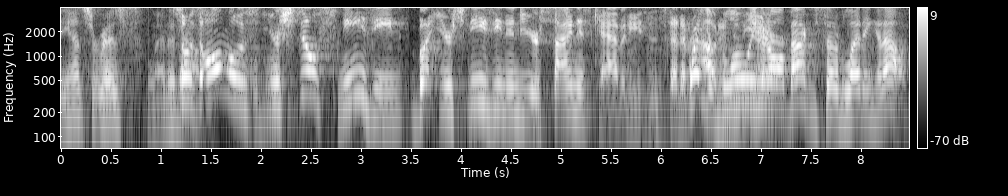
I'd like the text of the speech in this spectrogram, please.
the answer is let it out. So out. it's almost you're still sneezing, but you're sneezing into your sinus cavities instead of right, you're blowing it all back instead of letting it out.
